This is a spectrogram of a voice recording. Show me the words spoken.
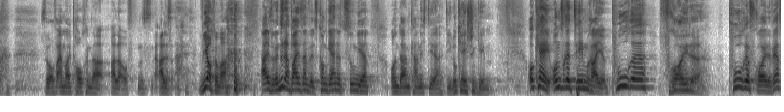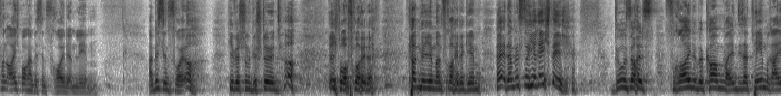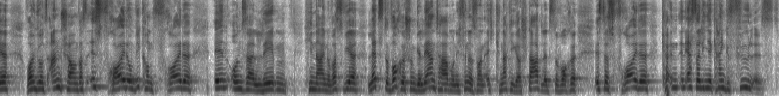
So, auf einmal tauchen da alle auf. Das alles, wie auch immer. Also, wenn du dabei sein willst, komm gerne zu mir und dann kann ich dir die Location geben. Okay, unsere Themenreihe, pure Freude. Pure Freude. Wer von euch braucht ein bisschen Freude im Leben? Ein bisschen Freude. Oh, hier wird schon gestöhnt. Oh, ich brauche Freude. Kann mir jemand Freude geben? Hey, dann bist du hier richtig. Du sollst Freude bekommen, weil in dieser Themenreihe wollen wir uns anschauen, was ist Freude und wie kommt Freude in unser Leben hinein. Und was wir letzte Woche schon gelernt haben, und ich finde, das war ein echt knackiger Start letzte Woche, ist, dass Freude in erster Linie kein Gefühl ist.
